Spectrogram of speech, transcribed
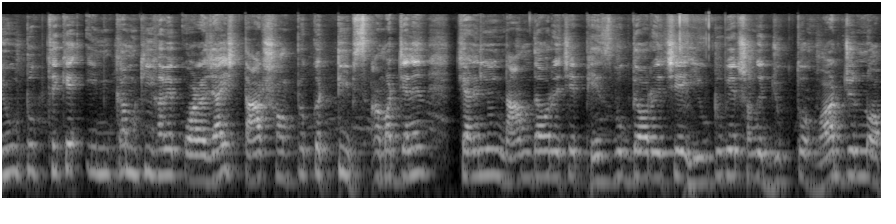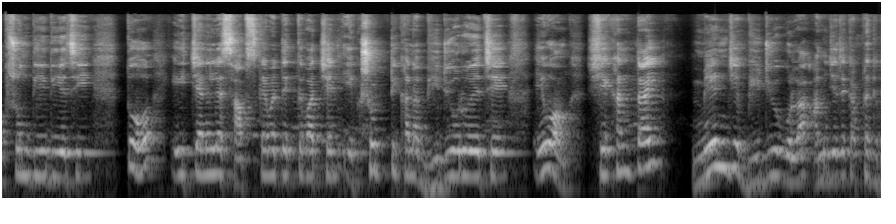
ইউটিউব থেকে ইনকাম কীভাবে করা যায়, তার সম্পর্কে টিপস আমার চ্যানেল চ্যানেলের নাম দেওয়া রয়েছে ফেসবুক দেওয়া রয়েছে ইউটিউবের সঙ্গে যুক্ত হওয়ার জন্য অপশন দিয়ে দিয়েছি। তো এই চ্যানেলে সাবস্ক্রাইবার দেখতে পাচ্ছেন, একষট্টিখানা ভিডিও রয়েছে এবং সেখানটায় মেন যে ভিডিওগুলো, আমি যেটাকে আপনাকে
